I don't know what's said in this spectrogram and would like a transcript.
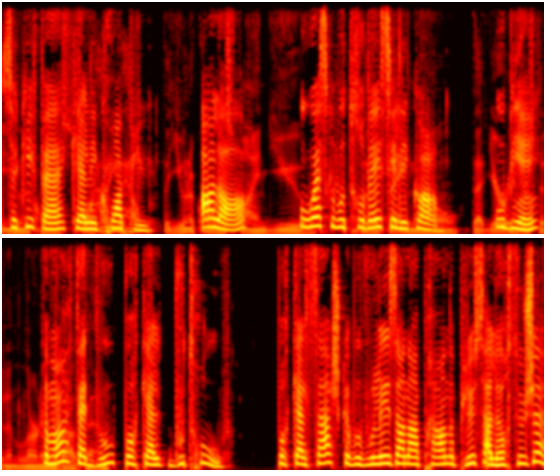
ce qui fait qu'elles n'y croient plus. Alors, où est-ce que vous trouvez ces licornes? Ou bien, comment faites-vous pour qu'elles vous trouvent? Pour qu'elles sachent que vous voulez en apprendre plus à leur sujet?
